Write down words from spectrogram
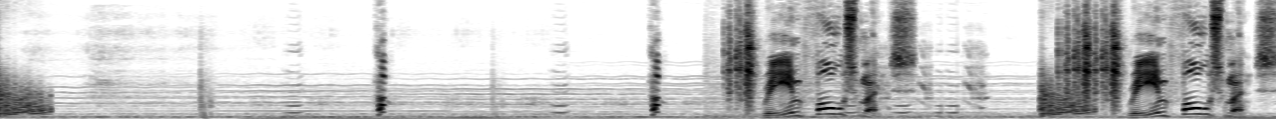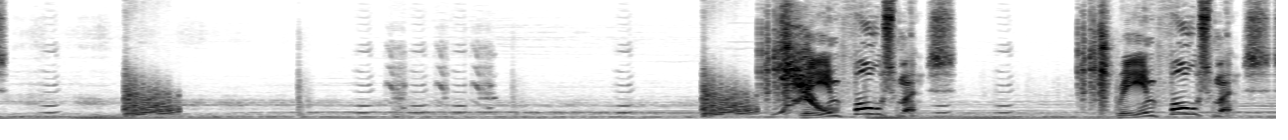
Hup. Hup. Reinforcements. Reinforcements. Reinforcements. Reinforcements.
